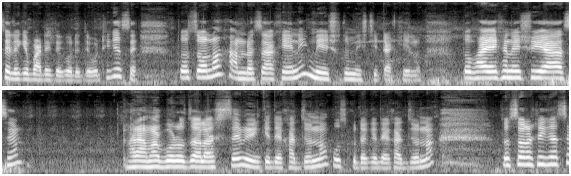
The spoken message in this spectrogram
ছেলেকে বাড়িতে করে দেবো, ঠিক আছে? তো চলো, আমরা চা খেয়ে নিই, মেয়ে শুধু মিষ্টিটা খেলো। তো ভাই এখানে শুয়ে আছে, আর আমার বড় জাল আসছে মেয়েকে দেখার জন্য, পুষ্কুটাকে দেখার জন্য। তো চলো, ঠিক আছে,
